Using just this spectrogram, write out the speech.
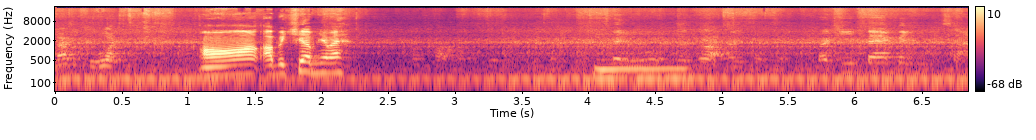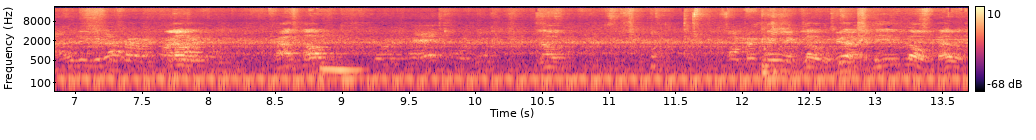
แป๊บตรวจอ๋อเอาไปเชื่อมใช่ไหมอืมบางทีแต้มเป็นสายเลยก็ได้เราเราอืมเราเอามันไม่ยังเราเชื่อนี่เราได้เลย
